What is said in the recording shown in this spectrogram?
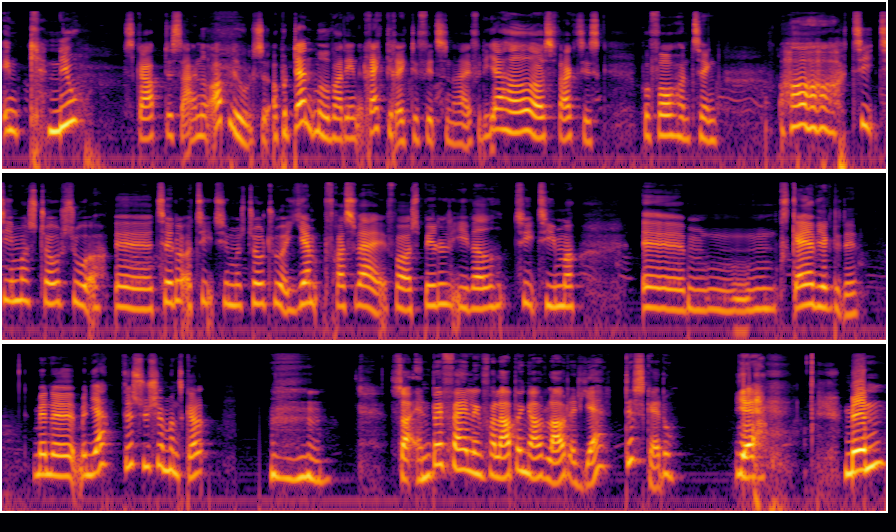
en kniv skarpt designet oplevelse. Og på den måde var det en rigtig, rigtig fedt scenarie, fordi jeg havde også faktisk på forhånd tænkt, oh, 10 timers togstur øh, til og 10 timers togtur hjem fra Sverige for at spille i hvad? 10 timer. Øh, skal jeg virkelig det? Men, øh, men ja, det synes jeg, man skal. Så anbefaling fra Lapping Out Loud, at ja, det skal du. Ja, men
